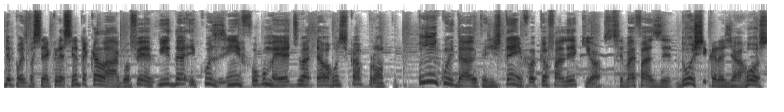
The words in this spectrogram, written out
Depois você acrescenta aquela água fervida e cozinha em fogo médio até o arroz ficar pronto. Um cuidado que a gente tem foi o que eu falei aqui, ó. Você vai fazer duas xícaras de arroz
